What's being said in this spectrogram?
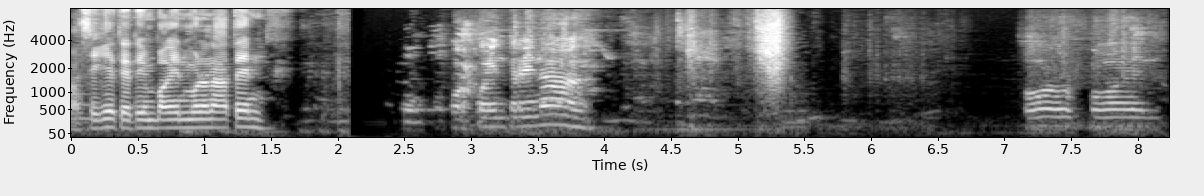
Oh, sige, titimbangin muna natin. 4.3 na. 4.3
